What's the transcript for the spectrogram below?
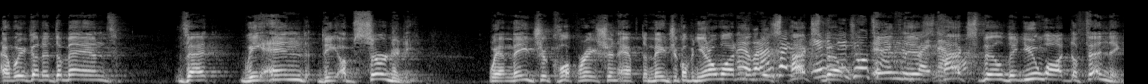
and we're going to demand that we end the absurdity where major corporation after major corporation. You know what? I know, in this tax bill, in this right now. tax bill that you are defending.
